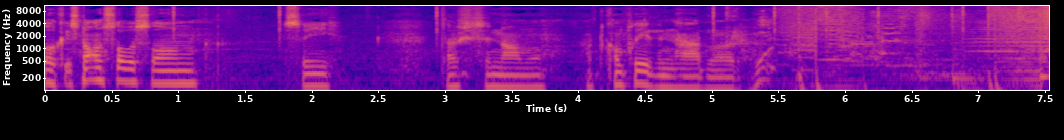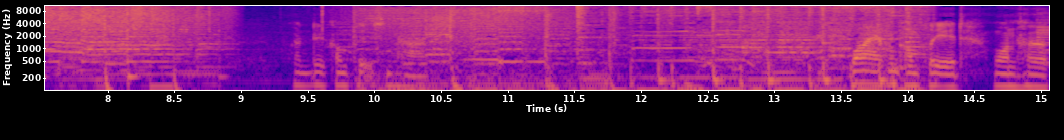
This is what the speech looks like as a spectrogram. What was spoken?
Look, it's not on slowest long. See, that's just a normal. I've completed in hard mode. I did complete this in hard. Why I haven't completed, one herb?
